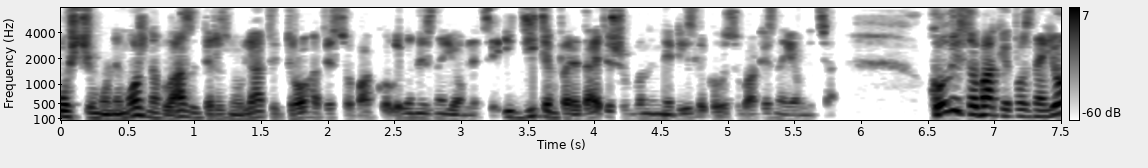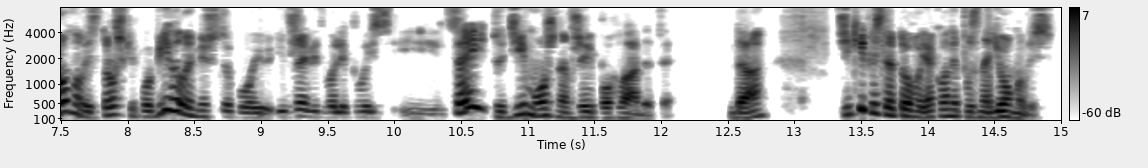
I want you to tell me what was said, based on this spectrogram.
Ось чому не можна влазити, розмовляти, трогати собак, коли вони знайомляться. І дітям передайте, щоб вони не лізли, коли собаки знайомляться. Коли собаки познайомились, трошки побігали між собою і вже відволіклись і цей, тоді можна вже і погладити. Да? Тільки після того, як вони познайомились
